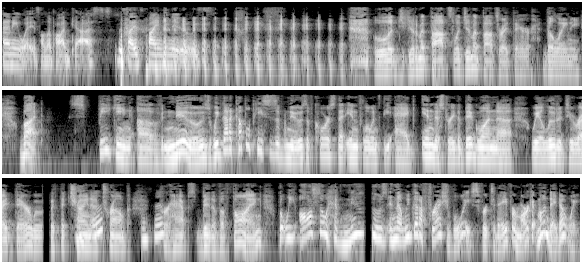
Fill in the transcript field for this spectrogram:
anyways on the podcast besides find news. legitimate thoughts, legitimate thoughts right there, Delaney. But speaking of news, we've got a couple pieces of news, of course, that influence the ag industry. The big one uh, we alluded to right there with, with the China Trump perhaps bit of a thawing. But we also have news in that we've got a fresh voice for today for Market Monday, don't we?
